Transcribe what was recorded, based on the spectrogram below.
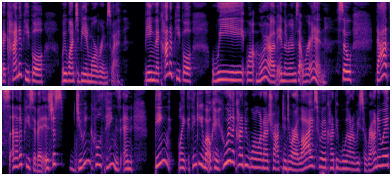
the kind of people we want to be in more rooms with, being the kind of people we want more of in the rooms that we're in. So, that's another piece of it is just doing cool things and being like thinking about okay who are the kind of people we want to attract into our lives? Who are the kind of people we want to be surrounded with?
